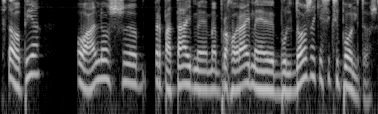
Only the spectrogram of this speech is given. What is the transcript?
στα οποία ο άλλος ε, περπατάει, με, με- προχωράει με μπουλντόζα και εσύ ξυπόλυτος.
